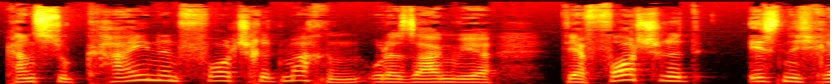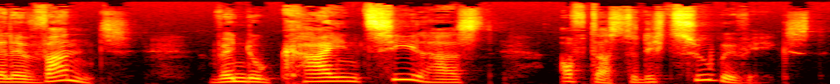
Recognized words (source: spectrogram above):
kannst du keinen Fortschritt machen oder sagen wir, der Fortschritt ist nicht relevant, wenn du kein Ziel hast, auf das du dich zubewegst.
